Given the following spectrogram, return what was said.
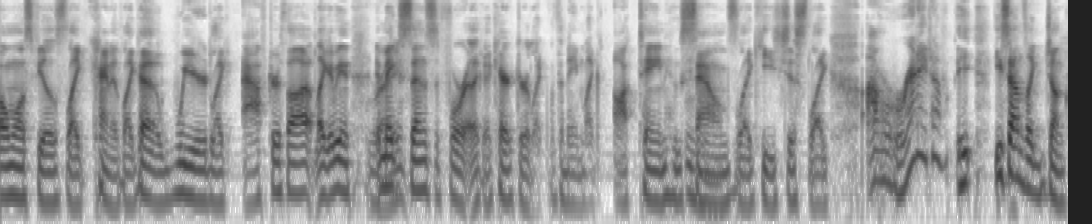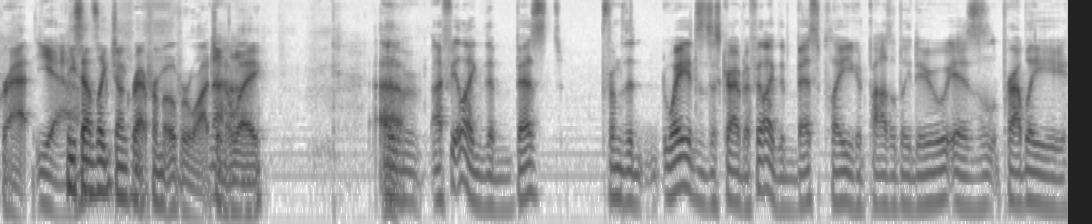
almost feels like kind of like a weird like afterthought like i mean it Right. Mm-hmm. makes sense for like a character like with a name like octane who sounds like he's just like i'm ready to he, he sounds like junkrat Yeah. he sounds like junkrat from overwatch in a Uh-huh. way Uh, I feel like the best from the way it's described. I feel like the best play you could possibly do is probably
